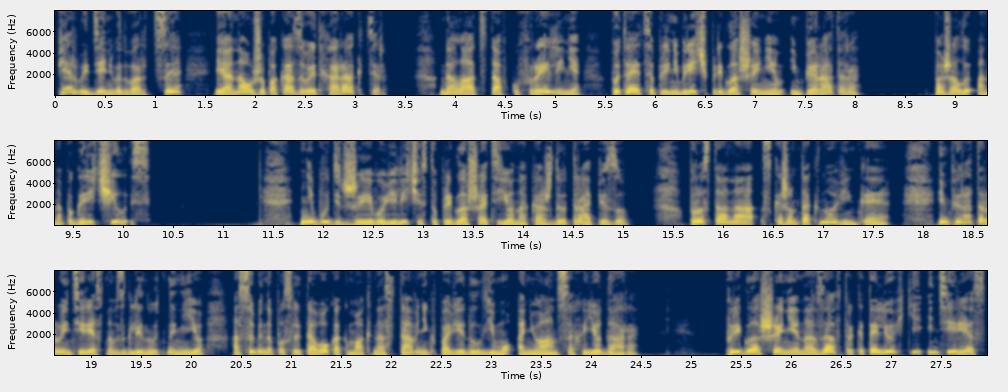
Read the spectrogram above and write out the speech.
первый день во дворце, и она уже показывает характер. Дала отставку Фрейлине, пытается пренебречь приглашением императора. Пожалуй, она погорячилась. Не будет же его величество приглашать ее на каждую трапезу. Просто она, скажем так, новенькая. Императору интересно взглянуть на нее, особенно после того, как маг-наставник поведал ему о нюансах ее дара. Приглашение на завтрак — это легкий интерес.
